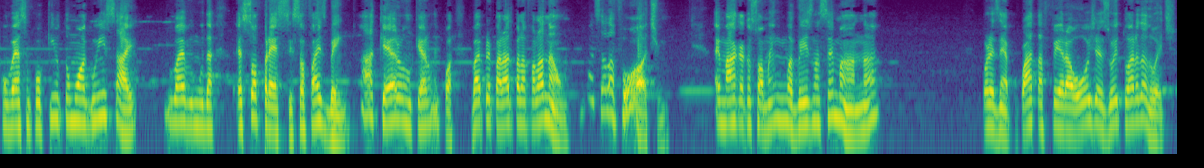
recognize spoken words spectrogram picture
conversa um pouquinho, toma uma aguinha e sai. Não vai mudar, é só prece, só faz bem. Ah, quero, não quero, não importa. Vai preparado para ela falar não. Mas se ela for, ótimo. Aí marca com a sua mãe uma vez na semana. Por exemplo, quarta-feira hoje às 8 horas da noite.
